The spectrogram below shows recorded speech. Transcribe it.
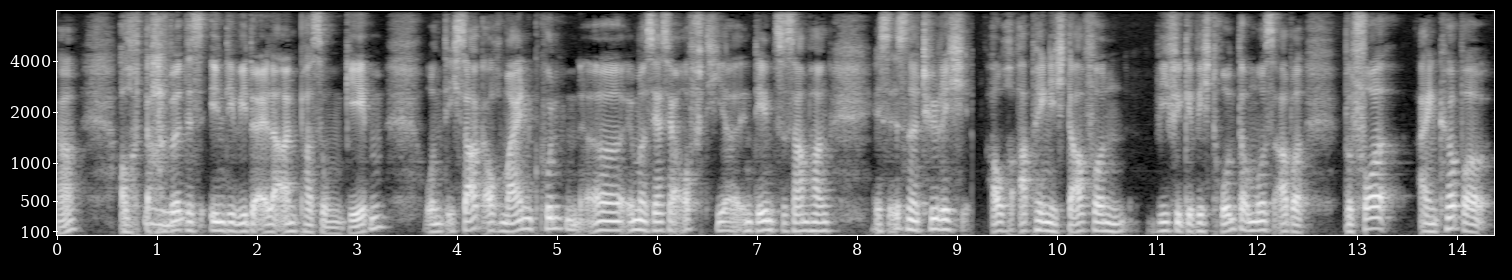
Ja, auch da mhm. wird es individuelle Anpassungen geben. Und ich sage auch meinen Kunden äh, immer sehr, sehr oft hier in dem Zusammenhang, es ist natürlich auch abhängig davon, wie viel Gewicht runter muss. Aber bevor ein Körper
